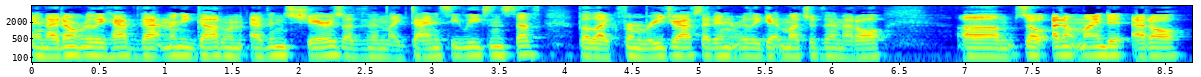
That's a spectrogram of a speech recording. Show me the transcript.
And I don't really have that many Godwin Evans shares other than like dynasty leagues and stuff. But like from redrafts, I didn't really get much of them at all. Um, so I don't mind it at all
